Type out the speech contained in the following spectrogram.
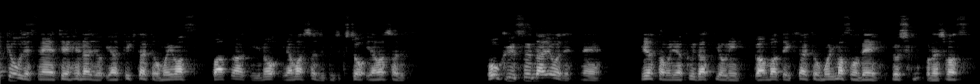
い、今日もですね、底辺ラジオやっていきたいと思います。パーソナリティの山下塾塾長、山下です。お送りする内容はですね、皆様に役立つように頑張っていきたいと思いますので、よろしくお願いします。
